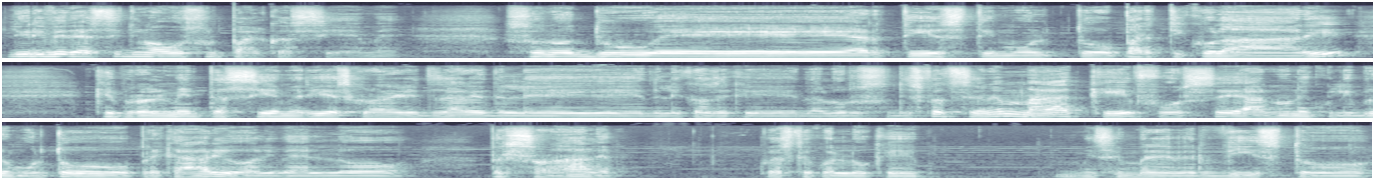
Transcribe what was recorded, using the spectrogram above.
li rivedessi di nuovo sul palco assieme. Sono due artisti molto particolari che probabilmente assieme riescono a realizzare delle, delle cose che dà loro soddisfazione, ma che forse hanno un equilibrio molto precario a livello personale. Questo è quello che mi sembra di aver visto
